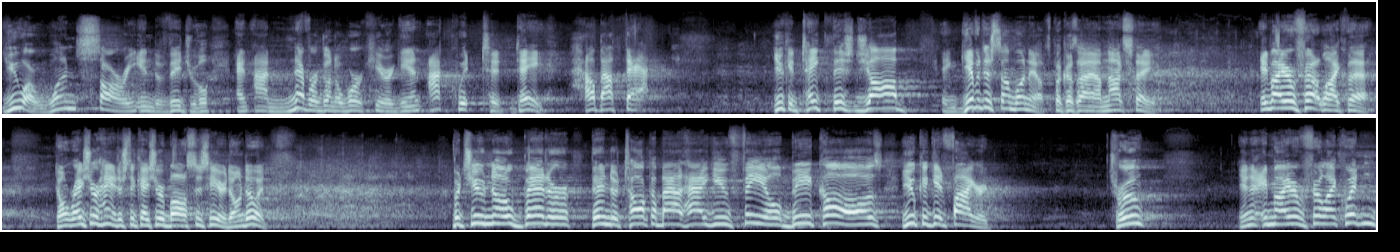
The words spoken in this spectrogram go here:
You are one sorry individual, and I'm never going to work here again. I quit today. How about that? You can take this job and give it to someone else because I am not staying. Anybody ever felt like that? Don't raise your hand just in case your boss is here. Don't do it. But you know better than to talk about how you feel because you could get fired. True? You know, anybody ever feel like quitting?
